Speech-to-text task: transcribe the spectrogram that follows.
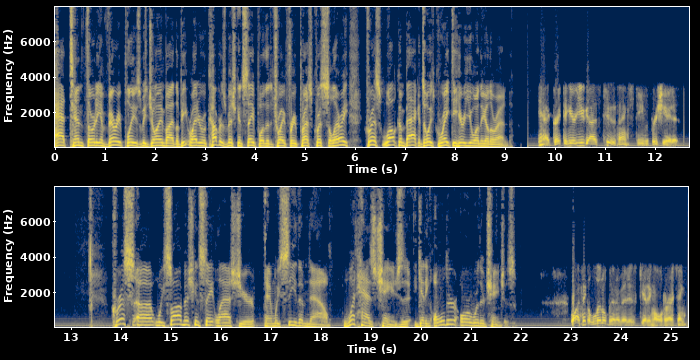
at 1030. And very pleased to be joined by the beat writer who covers Michigan State for the Detroit Free Press, Chris Solari. Chris, welcome back. It's always great to hear you on the other end. Yeah, great to hear you guys too. Thanks, Steve. Appreciate it. Chris, uh, we saw Michigan State last year, and we see them now. What has changed? Is it getting older, or were there changes? Well, I think a little bit of it is getting older. I think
